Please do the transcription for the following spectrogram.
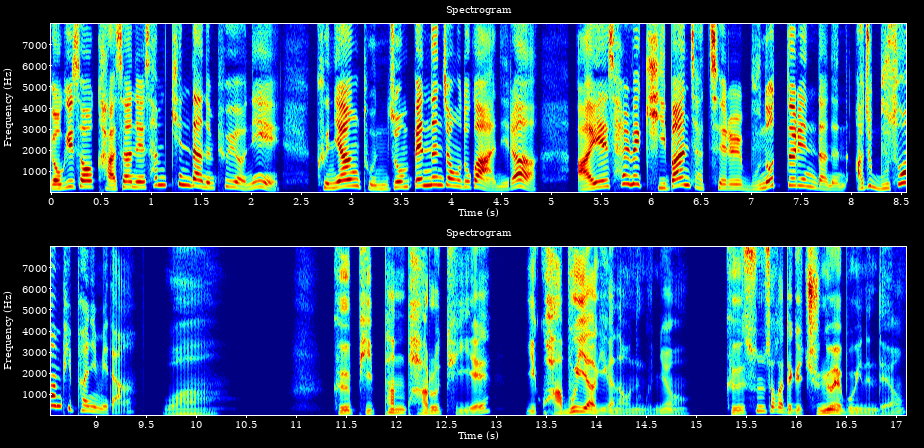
여기서 가산을 삼킨다는 표현이 그냥 돈 좀 뺏는 정도가 아니라 아예 삶의 기반 자체를 무너뜨린다는 아주 무서운 비판입니다. 와. 그 비판 바로 뒤에 이 과부 이야기가 나오는군요. 그 순서가 되게 중요해 보이는데요.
